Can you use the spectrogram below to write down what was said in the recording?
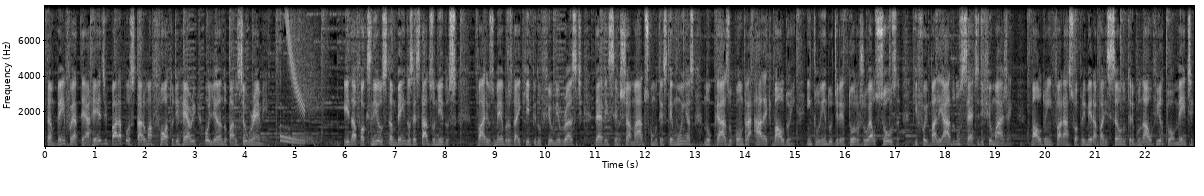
também foi até a rede para postar uma foto de Harry olhando para o seu Grammy. E da Fox News, também dos Estados Unidos. Vários membros da equipe do filme Rust devem ser chamados como testemunhas no caso contra Alec Baldwin, incluindo o diretor Joel Souza, que foi baleado no set de filmagem. Baldwin fará sua primeira aparição no tribunal virtualmente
